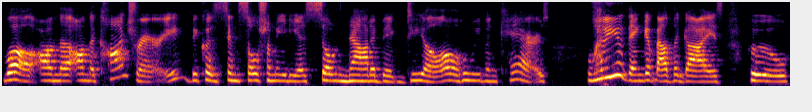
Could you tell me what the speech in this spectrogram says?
Well, on the on the contrary, because since social media is so not a big deal, oh, who even cares? What do you think about the guys who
